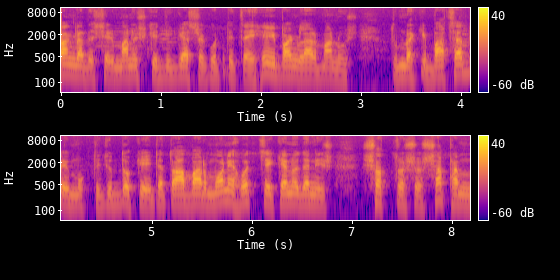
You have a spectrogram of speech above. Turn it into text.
বাংলাদেশের মানুষকে জিজ্ঞাসা করতে চাই, হে বাংলার মানুষ, তোমরা কি বাঁচাবে মুক্তিযুদ্ধকে? এটা তো আবার মনে হচ্ছে কেন জানিস, সতেরোশো সাতান্ন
